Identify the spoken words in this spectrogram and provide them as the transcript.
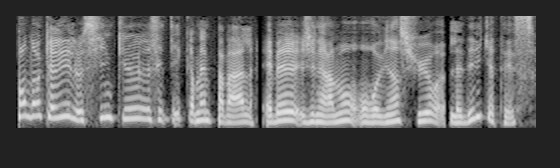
pendant quel le signe que c'était quand même pas mal Eh ben, généralement, on revient sur la délicatesse,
